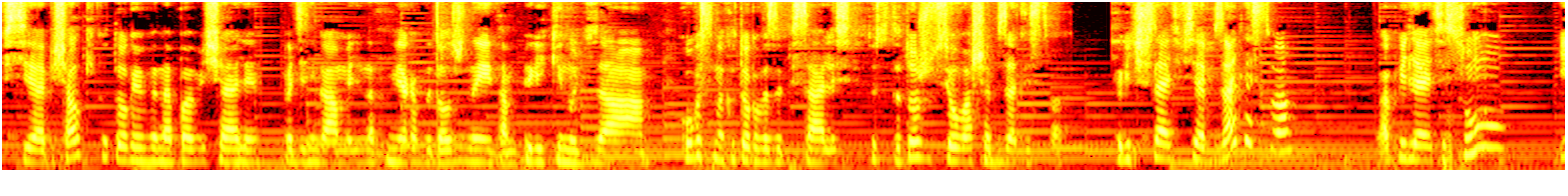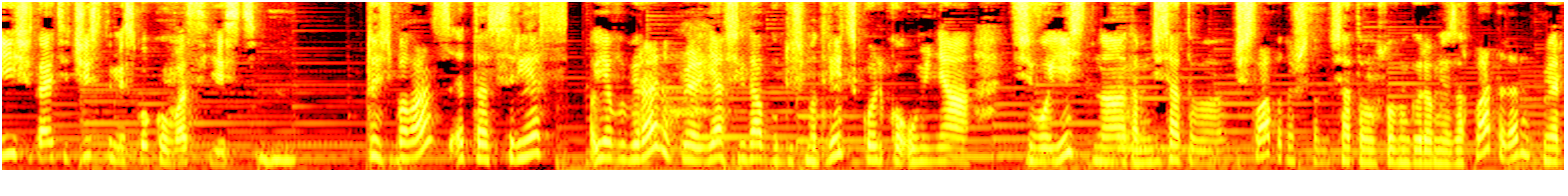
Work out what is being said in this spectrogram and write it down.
все обещалки, которые вы пообещали по деньгам, или, например, вы должны там перекинуть за курс, на который вы записались. То есть это тоже все ваши обязательства. Перечисляйте все обязательства, определяйте сумму и считайте чистыми, сколько у вас есть. То есть баланс — это срез. Я выбираю, например, я всегда буду смотреть, сколько у меня всего есть на там 10 числа, потому что там 10, условно говоря, у меня зарплата, да, например,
